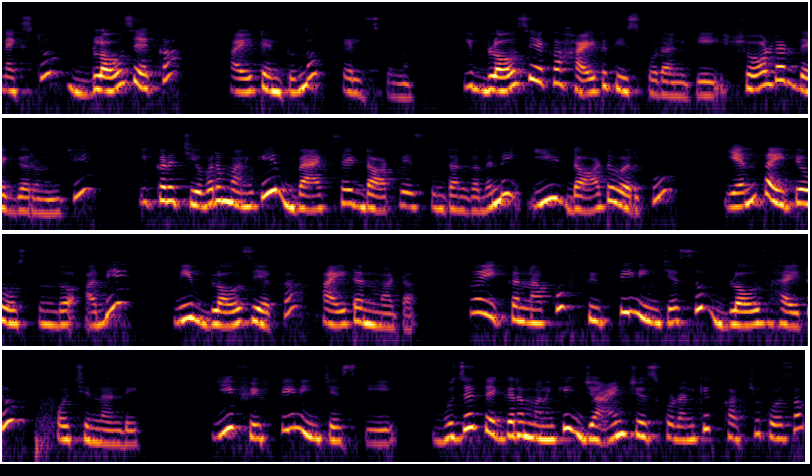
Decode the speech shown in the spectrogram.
నెక్స్ట్ బ్లౌజ్ యొక్క హైట్ ఎంత ఉందో తెలుసుకుందాం. ఈ బ్లౌజ్ యొక్క హైట్ తీసుకోవడానికి షోల్డర్ దగ్గర నుంచి ఇక్కడ చివరి మనకి బ్యాక్ సైడ్ డాట్ వేసుకుంటాం కదండి. ఈ డాట్ వరకు ఎంత అయితే వస్తుందో అది మీ బ్లౌజ్ యొక్క హైట్ అనమాట సో ఇక్కడ నాకు ఫిఫ్టీన్ ఇంచెస్ బ్లౌజ్ హైట్ వచ్చిందండి. ఈ ఫిఫ్టీన్ ఇంచెస్కి భుజ దగ్గర మనకి జాయింట్ చేసుకోవడానికి ఖర్చు కోసం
